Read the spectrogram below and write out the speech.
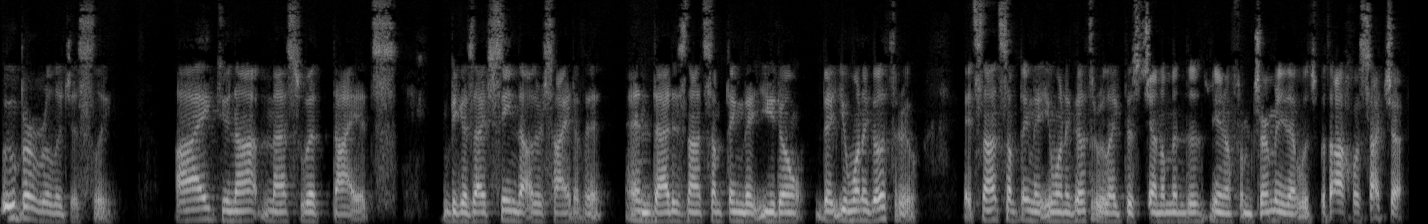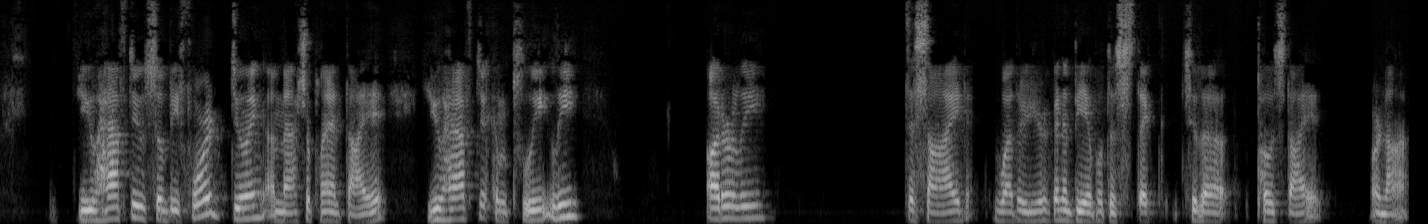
uber religiously. I do not mess with diets because I've seen the other side of it, and hmm. that is not something that you don't that you want to go through. It's not something that you want to go through, like this gentleman, you know, from Germany that was with Ajo Sacha. You have to. So before doing a master plant diet, you have to completely utterly decide whether you're going to be able to stick to the post diet or not.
